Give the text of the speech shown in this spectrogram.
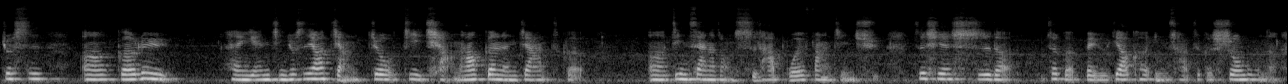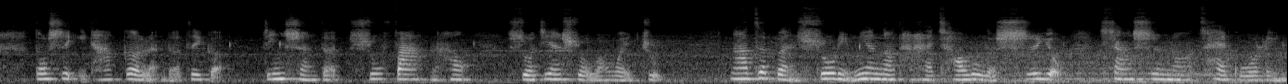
就是嗯格律很严谨，就是要讲究技巧，然后跟人家这个嗯竞赛那种诗，他不会放进去。这些诗的这个北渔钓客吟草这个收录呢，都是以他个人的这个精神的抒发，然后所见所闻为主。那这本书里面呢，他还抄录了诗友，像是呢蔡国林、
